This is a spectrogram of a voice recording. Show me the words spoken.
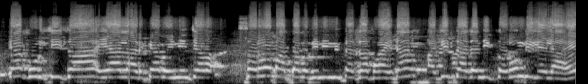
त्या खुर्चीचा या लाडक्या बहिणींच्या सर्व माता भगिनींनी त्याचा फायदा अजितदादांनी करून दिलेला आहे.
